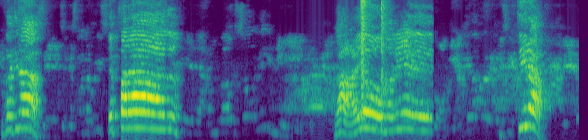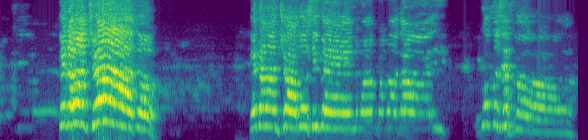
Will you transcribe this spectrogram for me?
Mi fai tirare! Che parata! Dai, oh, ma che... Tira! Che t'ha lanciato! Che t'ha lanciato, Simen! Mamma mia, dai! Come si fa?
